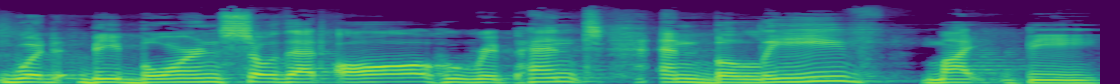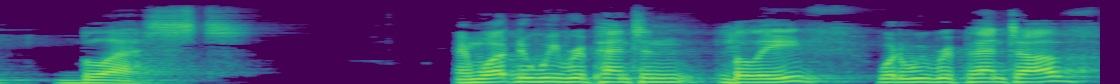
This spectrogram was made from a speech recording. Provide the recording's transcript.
would be born so that all who repent and believe might be blessed. And what do we repent and believe? What do we repent of?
